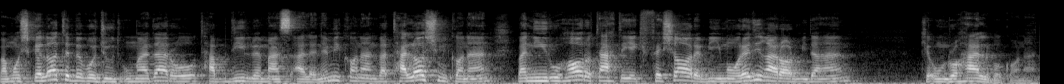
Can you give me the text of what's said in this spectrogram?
و مشکلات به وجود اومده رو تبدیل به مسئله نمی کنند و تلاش می کنند و نیروها رو تحت یک فشار بیموردی قرار می دهند که اون رو حل بکنند.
